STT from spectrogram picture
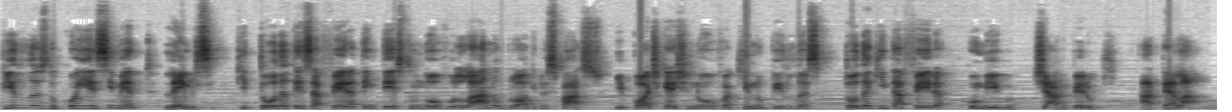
Pílulas do Conhecimento. Lembre-se que toda terça-feira tem texto novo lá no blog do Espaço e podcast novo aqui no Pílulas toda quinta-feira comigo, Thiago Peruque. Até lá!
